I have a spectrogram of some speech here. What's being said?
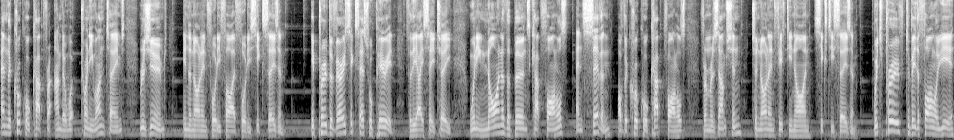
and the Crookwell Cup for under 21 teams, resumed in the 1945 46 season. It proved a very successful period for the ACT, winning nine of the Burns Cup finals and seven of the Crookwell Cup finals from resumption to 1959 60 season which proved to be the final year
